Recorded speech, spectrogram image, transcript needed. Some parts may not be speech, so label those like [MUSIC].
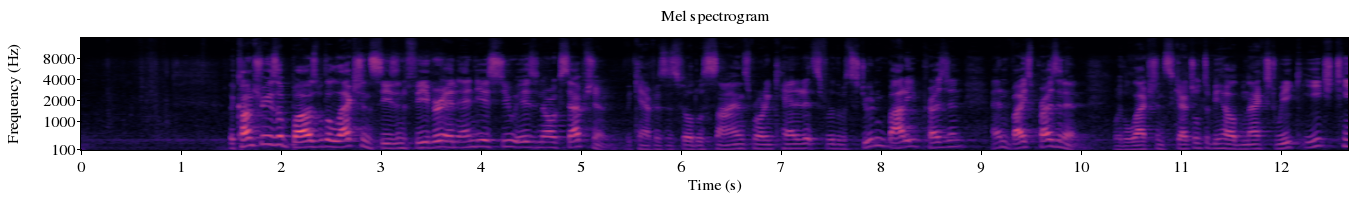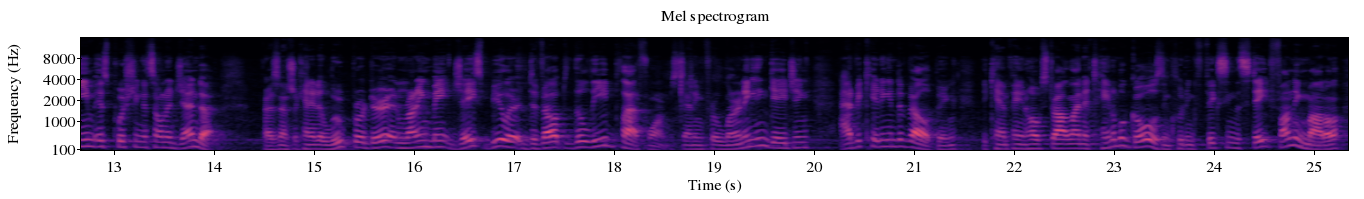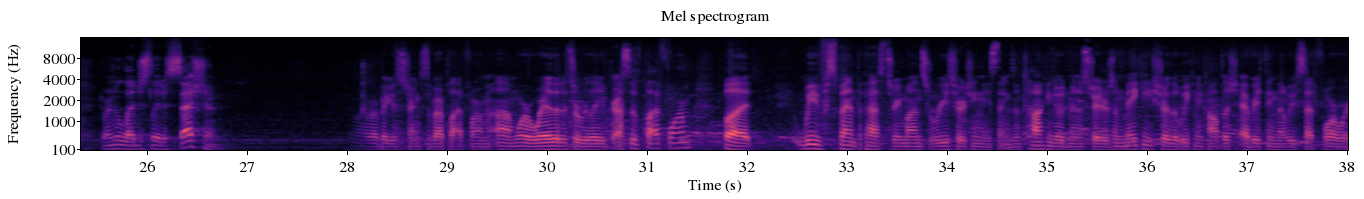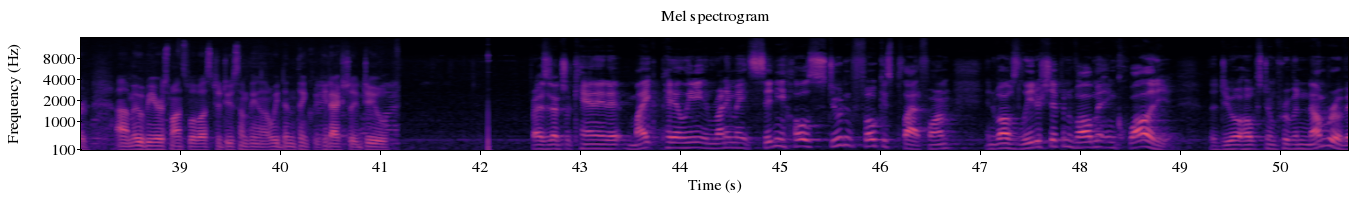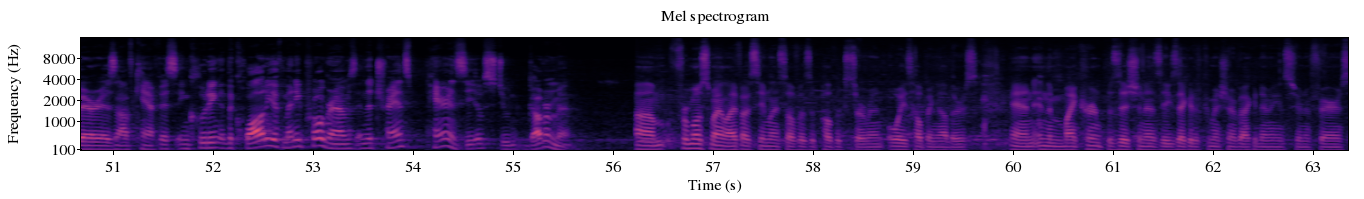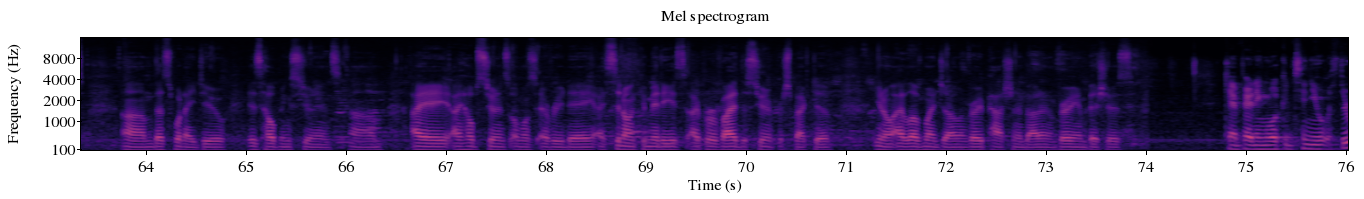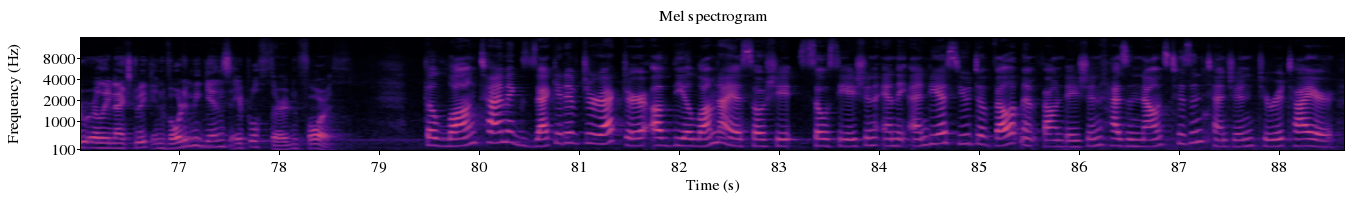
The country is abuzz with election season fever, and NDSU is no exception. The campus is filled with signs promoting candidates for the student body president and vice president. With elections scheduled to be held next week, each team is pushing its own agenda. Presidential candidate Luke Brodeur and running mate Jace Beeler developed the LEAD platform, standing for Learning, Engaging, Advocating, and Developing. The campaign hopes to outline attainable goals, including fixing the state funding model during the legislative session one of our biggest strengths of our platform. Um, we're aware that it's a really aggressive platform, but we've spent the past three months researching these things and talking to administrators and making sure that we can accomplish everything that we've set forward. Um, it would be irresponsible of us to do something that we didn't think we could actually do. Presidential candidate Mike Paolini and running mate Sydney Hull's student-focused platform involves leadership involvement and quality. The duo hopes to improve a number of areas off campus, including the quality of many programs and the transparency of student government. Um, for most of my life, I've seen myself as a public servant, always helping others. And in the, my current position as the Executive Commissioner of Academic and Student Affairs, um, that's what I do, is helping students. Um, I, I, help students almost every day. I sit on committees. I provide the student perspective. You know, I love my job. I'm very passionate about it. I'm very ambitious. Campaigning will continue through early next week, and voting begins April 3rd and 4th. The longtime executive director of the Alumni Associ Association and the NDSU Development Foundation has announced his intention to retire.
